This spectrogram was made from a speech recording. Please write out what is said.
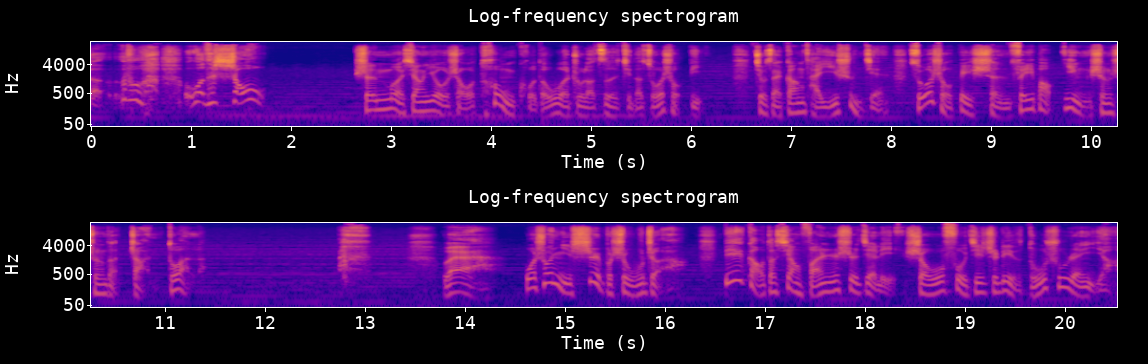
我我的手！沈墨香右手痛苦地握住了自己的左手臂。就在刚才一瞬间，左手被沈飞豹硬生生地斩断了。喂！我说你是不是武者啊？别搞得像凡人世界里手无缚鸡之力的读书人一样。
